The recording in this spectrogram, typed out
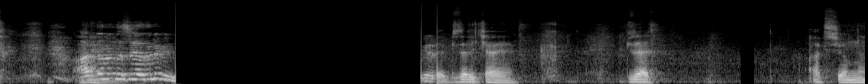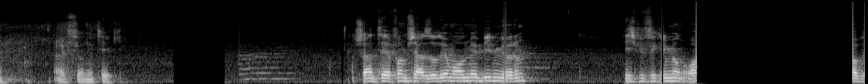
Arda'nın da soyadını bilmiyorum. Güzel hikaye. Güzel. Aksiyonlu. Aksiyonlu kek. Şu an telefon şarj oluyor mu olmuyor bilmiyorum. Hiçbir fikrim yok. Abi.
